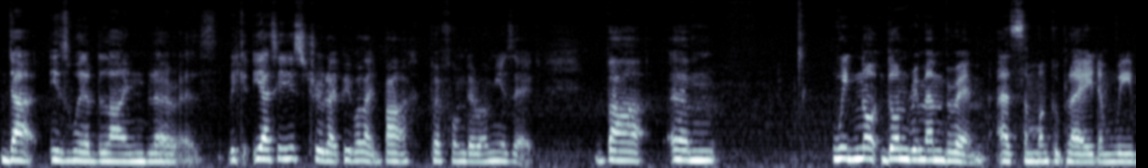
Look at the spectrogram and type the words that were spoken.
that is where the line blurs. Because yes, it is true. Like people like Bach perform their own music, but um, we not don't remember him as someone who played, and we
